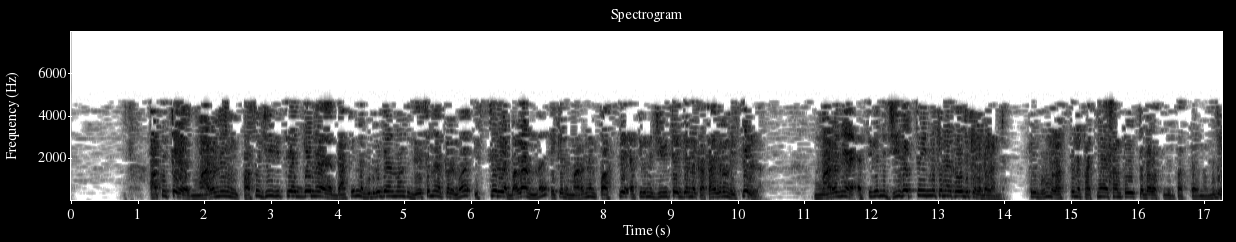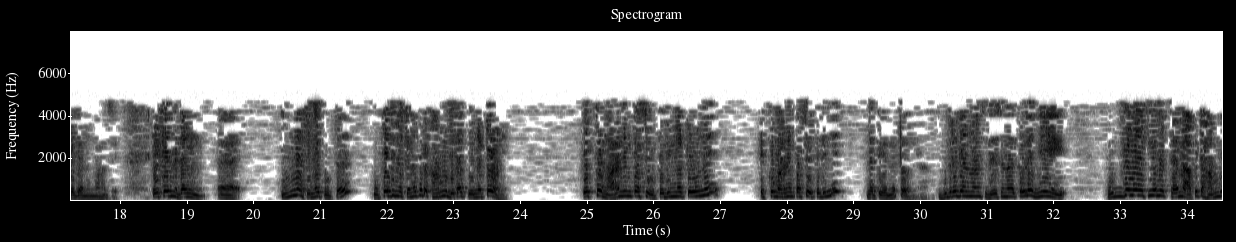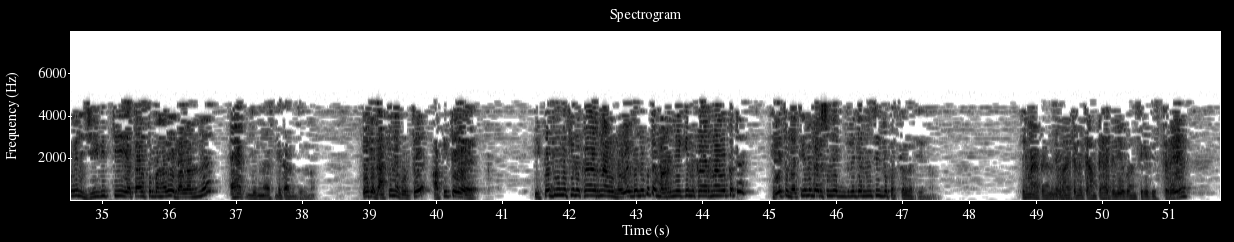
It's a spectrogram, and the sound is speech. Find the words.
අපිට මරණයෙන් පසු ජීවිතයක් ගැන දකින්න බුදුරජාණන් වහන්සේ දේශනා කරනවා ඉස්සෙල්ලා බලන්න ඒ කියන්නේ මරණයෙන් පස්සේ ඇති වෙන ජීවිතයක් ගැන කතා කරන ඉස්සෙල්ලා මරණය ඇති වෙන ජීවත් වෙ ඉන්න කෙනා කවුද කියලා බලන්න. ඒ බොහොම ලස්සන ප්‍රඥා සම්ප්‍රයුක්ත බවක් ඉදිරිපත් කරනවා බුදුරජාණන් වහන්සේ. ඒ කියන්නේ දැන් ඉන්න කෙනෙකුට උපදින කෙනෙකුට කරුණු දෙකක් වෙන්නට ඕනේ. එක්ක මරණයෙන් පස්සේ උපදින්නට ඕනේ එක්ක මරණයෙන් පස්සේ උපදින්නේ නැති වෙන්නට ඕනේ. බුදුරජාණන් වහන්සේ දේශනා කළේ මේ පුද්ගලයා කියන තැන අපිට හම්බ වෙන ජීවිතයේ යථා ස්වභාවය බලන්න ඇහක් දුන්නා, දෙකක් දුන්නා. ඒක දකිනකොට අපිට ඉපදීම කියන කාරණාව නොලැබෙනකොට මරණය කියන කාරණාවකට හේතු නැති වෙන දර්ශනයක් බුදුරජාණන් වහන්සේ ඉදිරිපත් කළා තියෙනවා. එහෙමයි අපෙන් මම හිතන්නේ තම පැහැදිලිව වංශික විස්තරය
